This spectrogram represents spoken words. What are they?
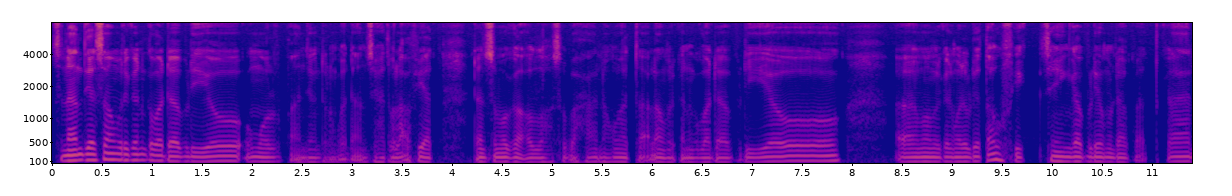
senantiasa memberikan kepada beliau umur panjang dalam keadaan sehat walafiat. Dan semoga Allah Subhanahu wa taala memberikan kepada beliau uh, Memberikan kepada beliau taufik Sehingga beliau mendapatkan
